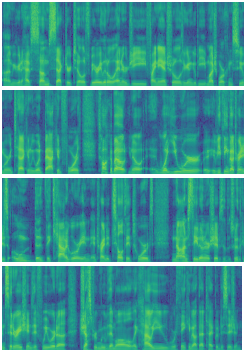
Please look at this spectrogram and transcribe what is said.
Um, you're going to have some sector tilts, very little energy, financials. You're going to be much more consumer and tech. And we went back and forth. Talk about, you know, what you were, if you think about trying to just own the, the category and, and trying to tilt it towards non-state ownership, so of the considerations if we were to just remove them all, like how you were thinking about that type of decision.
